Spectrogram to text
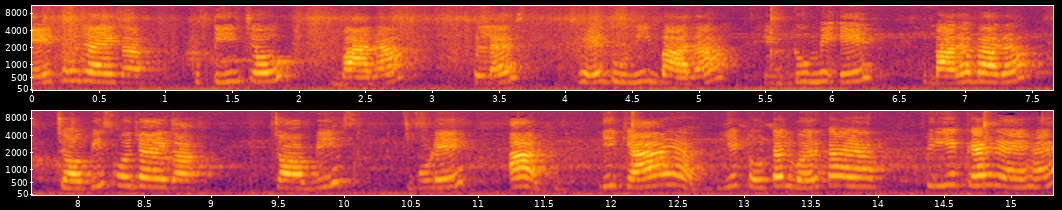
एट हो जाएगा। तो तीन चौ बारह प्लस छः दूनी बारह इंटू में एट बारह बारह चौबीस हो जाएगा। चौबीस गुड़े आठ। ये क्या आया? ये टोटल वर्क आया। फिर ये कह रहे हैं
